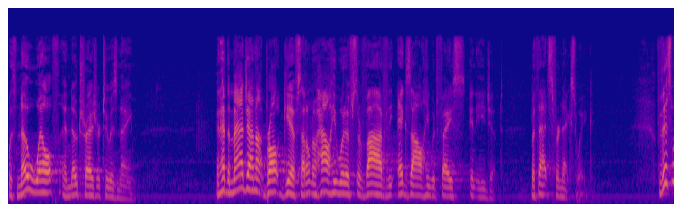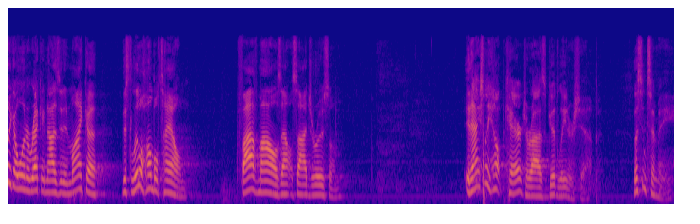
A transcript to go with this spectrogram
with no wealth and no treasure to his name. And had the Magi not brought gifts, I don't know how he would have survived the exile he would face in Egypt. But that's for next week. For this week, I want to recognize that in Micah, this little humble town, five miles outside Jerusalem, it actually helped characterize good leadership. Listen to me.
